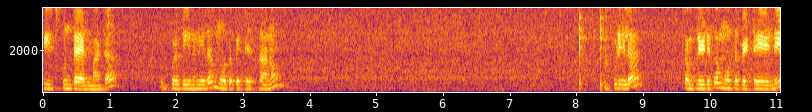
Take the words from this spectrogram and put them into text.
పీల్చుకుంటాయి అన్నమాట ఇప్పుడు దీని మీద మూత పెట్టేస్తాను. ఇప్పుడు ఇలా కంప్లీట్గా మూత పెట్టేయండి.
